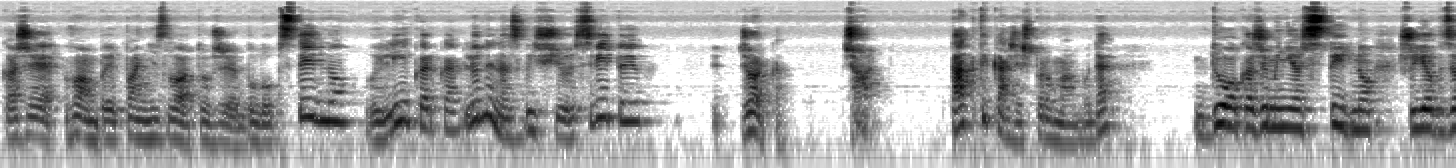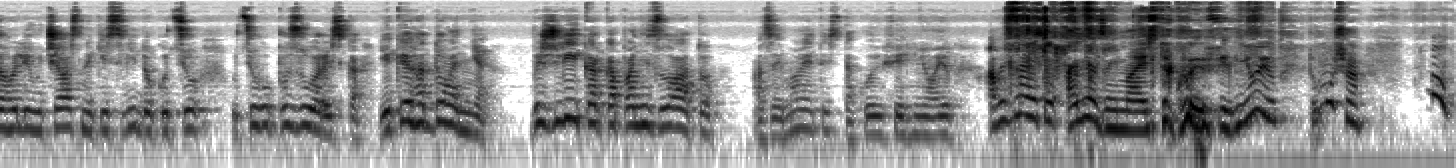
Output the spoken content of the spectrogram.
каже, вам би, пані Злато, вже було б стидно, ви лікарка, людина з вищою освітою. Жорка, Жор, так ти кажеш про маму, да? Да, каже, мені аж стидно, що я взагалі учасник і свідок у, цю, у цього позориська. Яке гадання? Ви ж лікарка, пані Злато, а займаєтесь такою фігньою. А ви знаєте, а я займаюся такою фігньою, тому що ну,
